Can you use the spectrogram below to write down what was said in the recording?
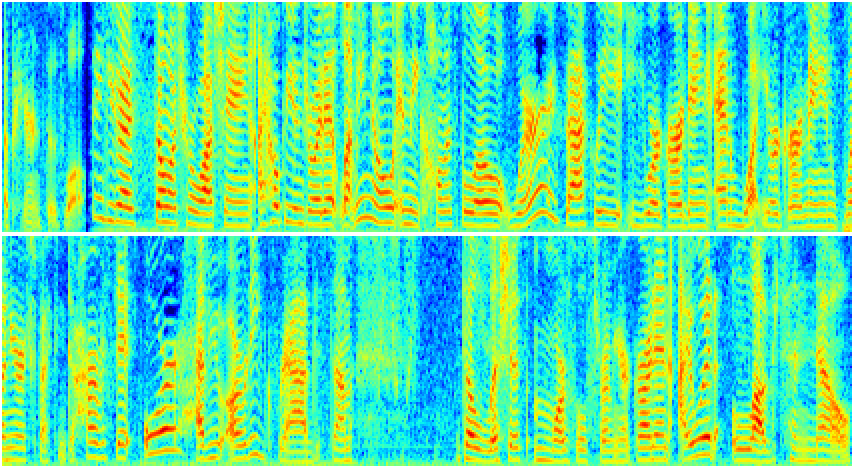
appearance as well. Thank you guys so much for watching. I hope you enjoyed it. Let me know in the comments below where exactly you are gardening and what you're gardening and when you're expecting to harvest it or have you already grabbed some delicious morsels from your garden? I would love to know.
